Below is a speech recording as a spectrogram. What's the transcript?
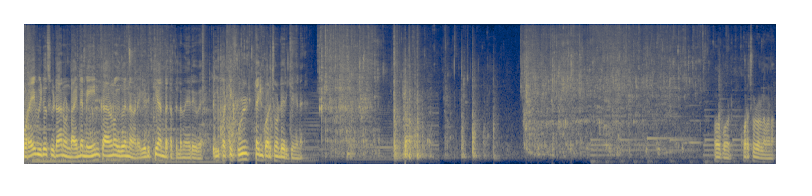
കുറേ വീഡിയോസ് ഇടാനുണ്ട്. അതിന്റെ മെയിൻ കാരണം ഇത് തന്നെയാണ്. എഡിറ്റ് ചെയ്യാൻ പറ്റത്തില്ല നേരെ ഈ പട്ടി ഫുൾ ടൈം കുറച്ചുകൊണ്ടിരിക്കും ഇങ്ങനെ. ഓ ഗോഡ് കുറച്ചുകൂടെ വെള്ളം വേണം.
